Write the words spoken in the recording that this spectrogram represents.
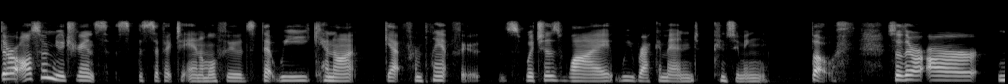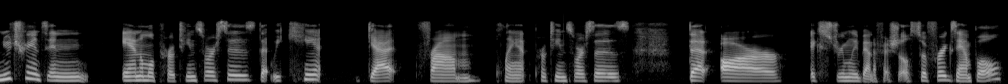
There are also nutrients specific to animal foods that we cannot get from plant foods, which is why we recommend consuming both. So there are nutrients in animal protein sources that we can't get from plant protein sources that are extremely beneficial. So, for example,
